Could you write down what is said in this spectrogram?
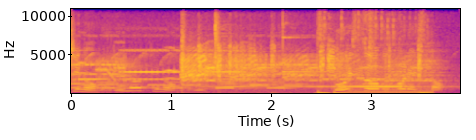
命の森。の森。ボイスオブフォレスト。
